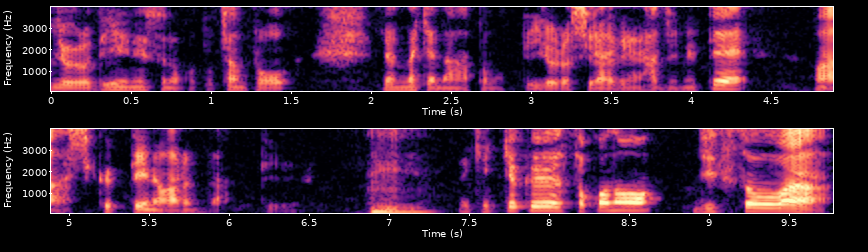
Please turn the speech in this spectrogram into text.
いろいろ DNS のことちゃんとやんなきゃなと思っていろいろ調べ始めて、まあ圧縮っていうのはあるんだっていう。うん。で結局そこの実装は、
